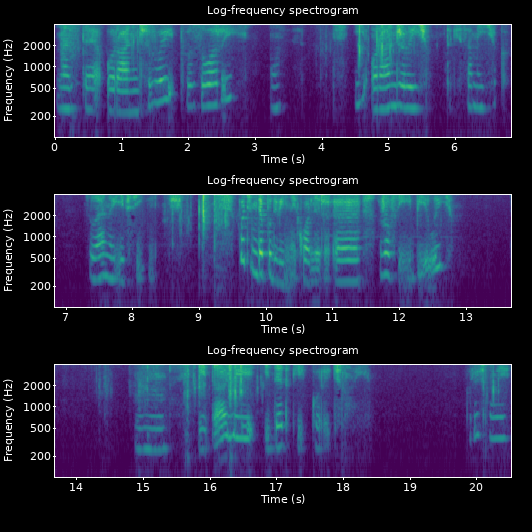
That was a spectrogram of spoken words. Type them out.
У нас йде оранжевий, прозорий. Ось. І оранжевий, такий самий, як зелений і всі інші. Потім йде подвійний колір. Е, жовтий і білий. І далі йде такий коричневий. Коричневий.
